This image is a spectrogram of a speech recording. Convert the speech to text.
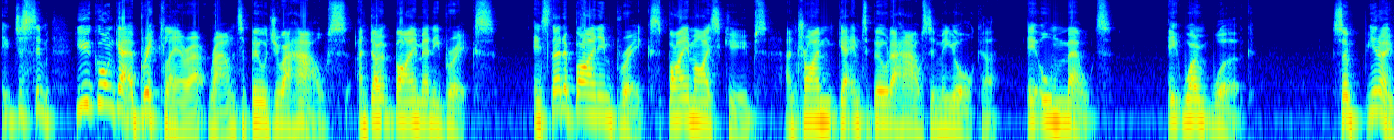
It just you go and get a bricklayer round to build you a house and don't buy him any bricks. Instead of buying him bricks, buy him ice cubes and try and get him to build a house in Mallorca. It'll melt. It won't work. So, you know,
